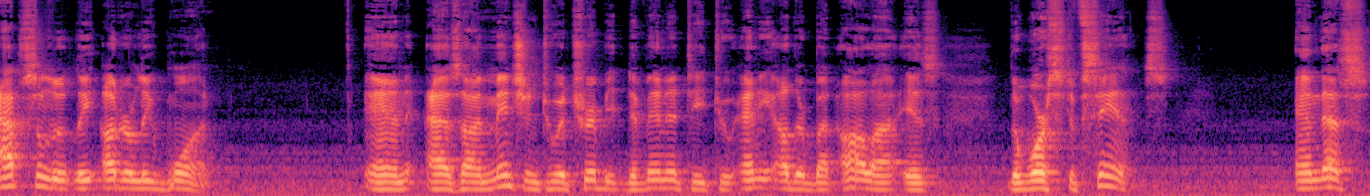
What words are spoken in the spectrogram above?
absolutely, utterly one. And as I mentioned, to attribute divinity to any other but Allah is the worst of sins. And that's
